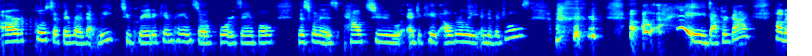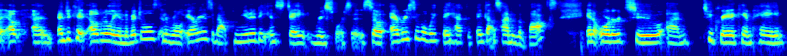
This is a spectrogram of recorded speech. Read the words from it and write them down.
articles that they read that week to create a campaign. So for example, this one is how to educate elderly individuals. Oh, hey, Dr. Guy, how to uh, educate elderly individuals in rural areas about community and state resources. So every single week they have to think outside of the box in order to, um, to create a campaign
